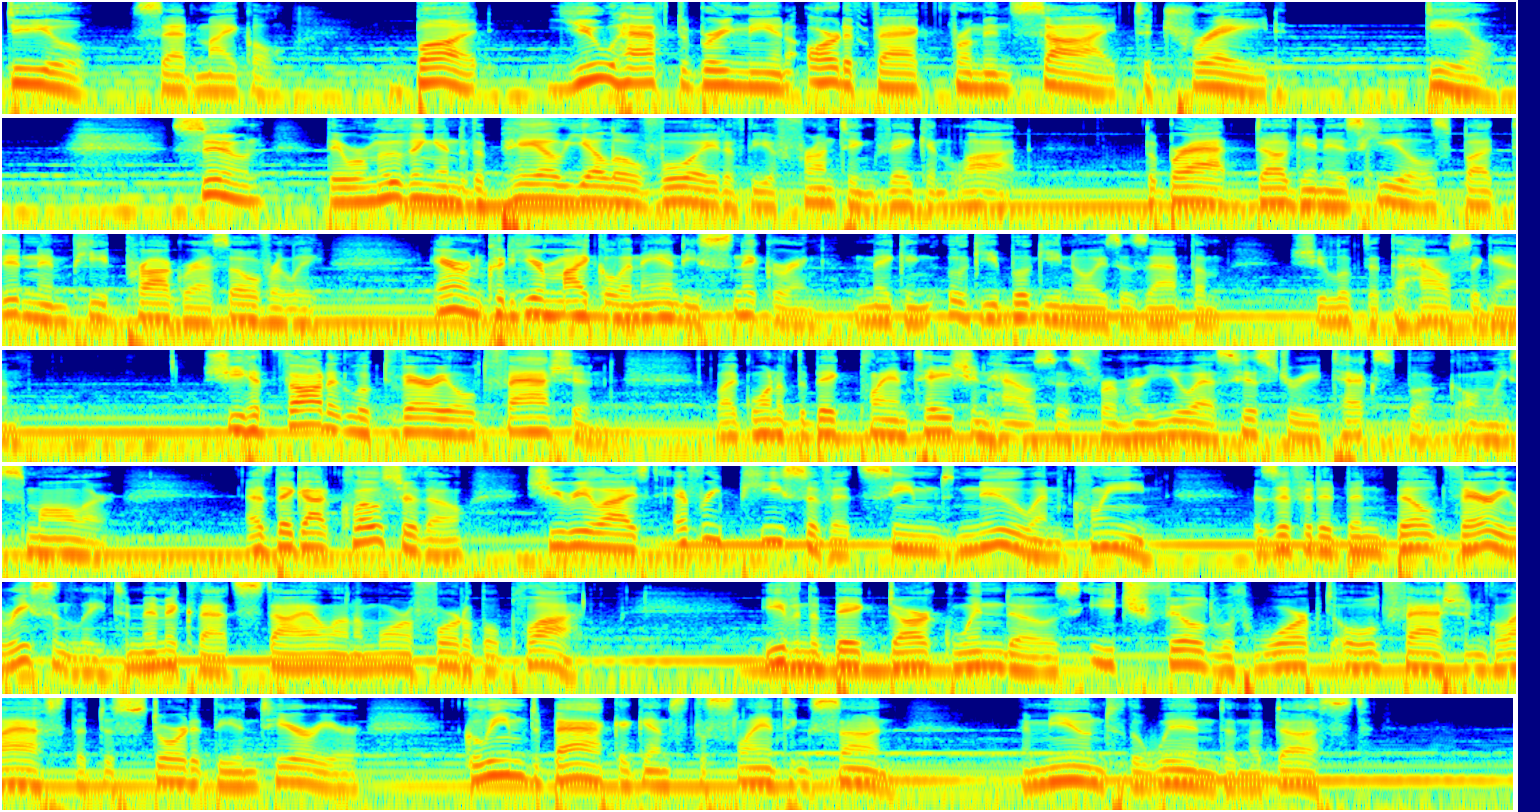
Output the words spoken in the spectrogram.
Deal, said Michael. But you have to bring me an artifact from inside to trade. Deal. Soon, they were moving into the pale yellow void of the affronting vacant lot. The brat dug in his heels, but didn't impede progress overly. Erin could hear Michael and Andy snickering and making oogie boogie noises at them. She looked at the house again. She had thought it looked very old fashioned, like one of the big plantation houses from her U.S. history textbook, only smaller. As they got closer, though, she realized every piece of it seemed new and clean, as if it had been built very recently to mimic that style on a more affordable plot. Even the big dark windows, each filled with warped old fashioned glass that distorted the interior, gleamed back against the slanting sun, immune to the wind and the dust.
